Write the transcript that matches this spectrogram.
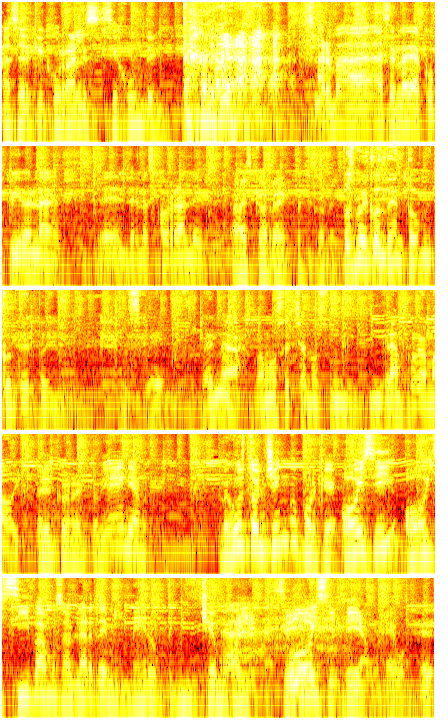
hacer que corrales se junten. Arma, hacerla de acupido en las, eh, entre los corrales. Ah, es correcto, es correcto. Pues muy contento, muy contento y. Pues, güey, pues venga, vamos a echarnos un, un gran programa hoy. Es correcto. Bien, ya. Me gusta un chingo porque hoy sí, hoy sí vamos a hablar de mi mero pinche mole. ¿sí? Hoy sí, sí, a huevo. Eh,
